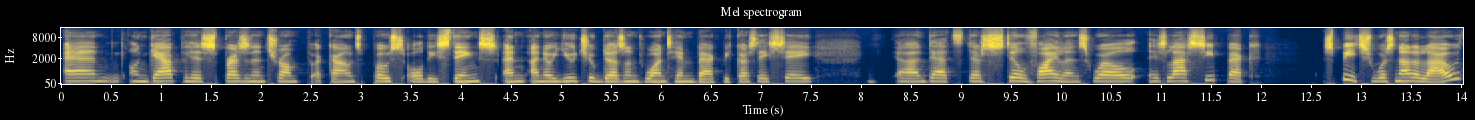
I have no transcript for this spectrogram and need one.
and on Gab, his President Trump account posts all these things. And I know YouTube doesn't want him back because they say uh, that there's still violence. Well, his last CPAC speech was not allowed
